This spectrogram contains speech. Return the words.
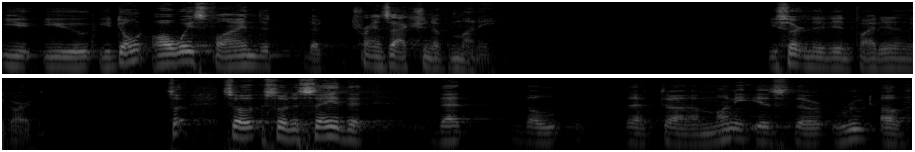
you, you, you don't always find the, the transaction of money. You certainly didn't find it in the garden. So, so, so to say that, that, the, that uh, money is the root of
